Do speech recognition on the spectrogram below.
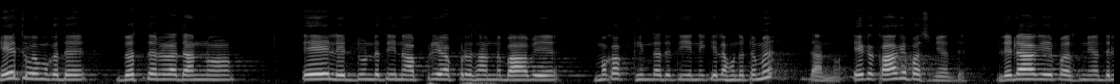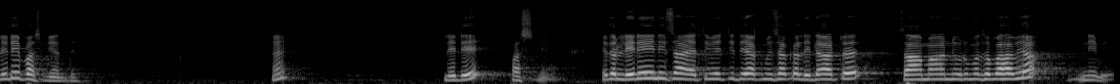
හේතුවමකද දොස්තරල දන්නවා ඒ ලෙඩ්ඩුන්ට තියෙන අප්‍රිය අප්‍රසන්න භාවය මොකක් හින්දද තියෙන්නේ කියලා හොඳටම දන්නවා. ඒක කාගේ පශ්නයක්ද. ලෙඩාගේ පශ්නයක්ද ලෙඩේ පශ්නයක්ද. ලෙඩේ පශ්නයක්. එත ලෙඩේ නිසා ඇතිවෙච්චි දෙයක් මිසක ලෙඩාට සාමාන්‍ය උරුම ස්වභාවයක් නෙවේ.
